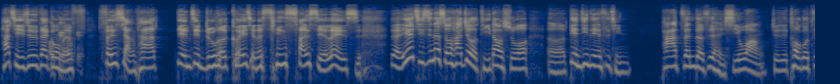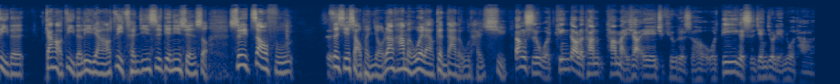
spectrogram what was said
他其实就是在跟我们分享他。电竞如何亏钱的辛酸血泪史，对，因为其实那时候他就有提到说，呃，电竞这件事情，他真的是很希望，就是透过自己的刚好自己的力量，然后自己曾经是电竞选手，所以造福这些小朋友，让他们未来有更大的舞台去。当时我听到了他他买下 AHQ 的时候，我第一个时间就联络他了，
